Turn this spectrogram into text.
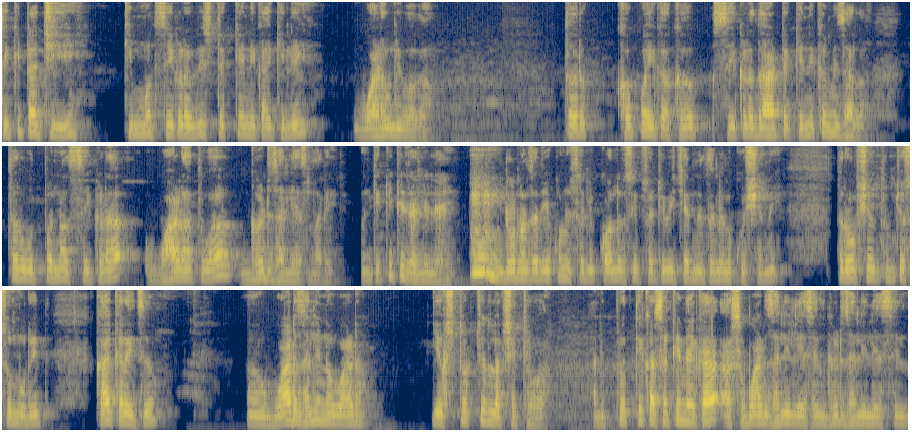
तिकिटाची किंमत शेकडा वीस टक्क्याने काय केली? वाढवली बघा. तर खप आहे का खप? शेकडा दहा टक्क्याने कमी झाला. तर उत्पन्नात शेकडा वाढ अथवा घट झाली असणार आहे. पण ती किती झालेली आहे? दोन हजार एकोणीस साली स्कॉलरशिपसाठी विचारण्यात आलेला क्वेश्चन आहे. तर ऑप्शन तुमच्यासमोर आहेत. काय करायचं? वाढ झाली ना वाढ? एक स्ट्रक्चर लक्षात ठेवा. आणि प्रत्येकासाठी नाही का असं वाढ झालेली असेल घट झालेली असेल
